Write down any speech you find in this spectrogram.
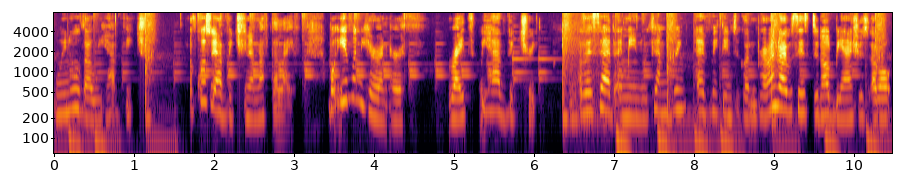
We know that we have victory. Of course, we have victory in an afterlife. But even here on earth, right, we have victory. As I said, I mean, we can bring everything to God in prayer. When the Bible says, do not be anxious about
